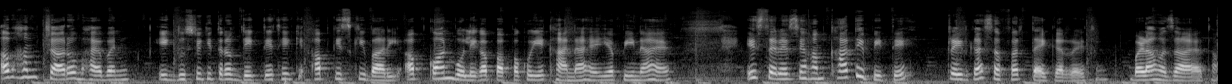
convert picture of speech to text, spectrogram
अब हम चारों भाई बहन एक दूसरे की तरफ़ देखते थे कि अब किसकी बारी अब कौन बोलेगा पापा को ये खाना है या पीना है। इस तरह से हम खाते पीते ट्रेन का सफ़र तय कर रहे थे। बड़ा मज़ा आया था।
